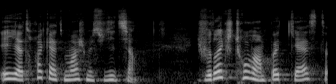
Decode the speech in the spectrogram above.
et il y a 3-4 mois, je me suis dit, tiens, il faudrait que je trouve un podcast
